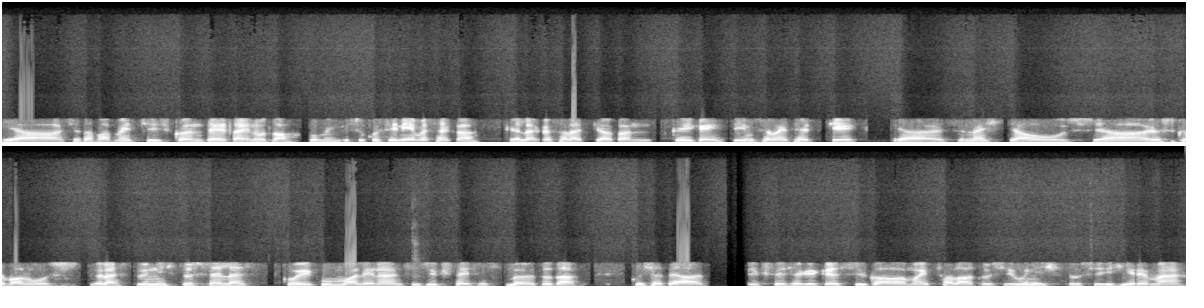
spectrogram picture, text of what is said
ja see tabab meid siis, kui on teed läinud lahku mingisuguse inimesega, kellega sa oledki jaganud kõige intiimsemaid hetki ja see on hästi aus ja justkui valus ülestunnistus sellest, kui kummaline on siis üksteisest mööduda, kui sa tead üksteise kõige sügavamaid saladusi, unistusi, hirme,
